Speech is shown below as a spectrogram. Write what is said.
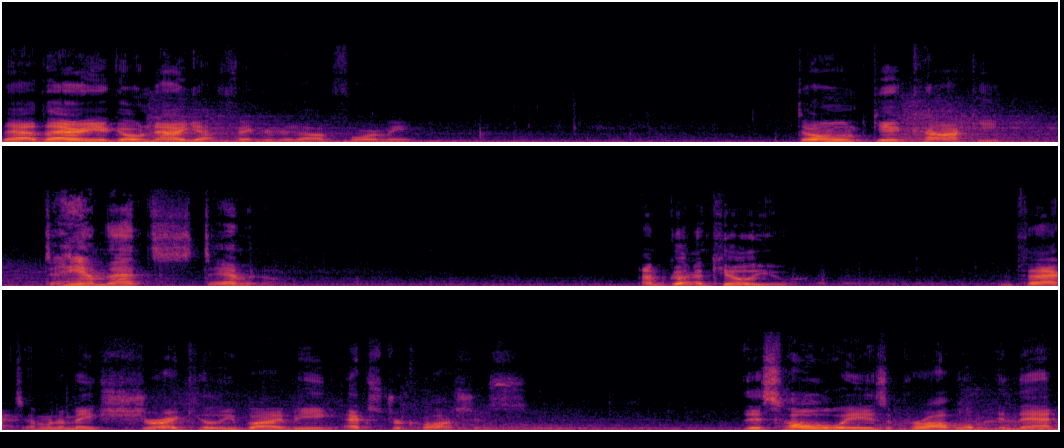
Yeah, there you go. Now you figured it out for me. Don't get cocky. Damn, that's stamina. I'm gonna kill you. In fact, I'm gonna make sure I kill you by being extra cautious. This hallway is a problem in that,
